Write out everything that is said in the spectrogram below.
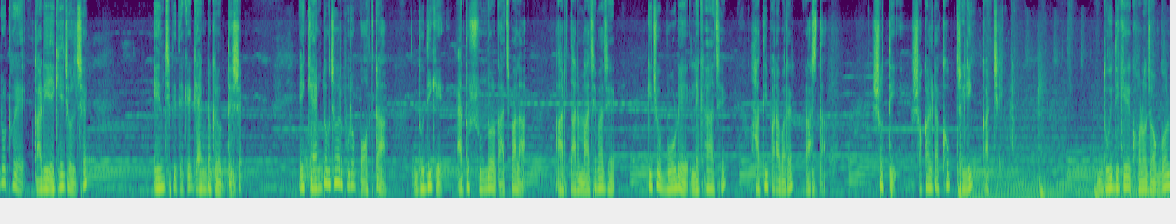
রোড হয়ে গাড়ি এগিয়ে চলছে এনজিপি থেকে গ্যাংটকের উদ্দেশ্যে। এই গ্যাংটক যাওয়ার পুরো পথটা দুদিকে এত সুন্দর গাছপালা আর তার মাঝে মাঝে কিছু বোর্ডে লেখা আছে হাতি পারাবারের রাস্তা। সত্যি, সকালটা খুব থ্রিলিং কাটছিল। দুই দিকে ঘন জঙ্গল,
